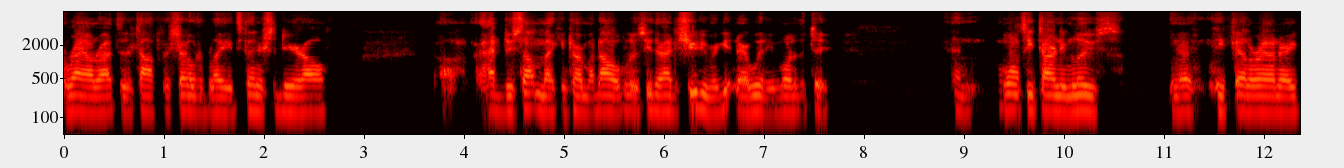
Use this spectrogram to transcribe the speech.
round right to the top of the shoulder blades, finish the deer off. Uh, I had to do something make him turn my dog loose. Either I had to shoot him or get in there with him, one of the two. And once he turned him loose, you know, he fell around there. He,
